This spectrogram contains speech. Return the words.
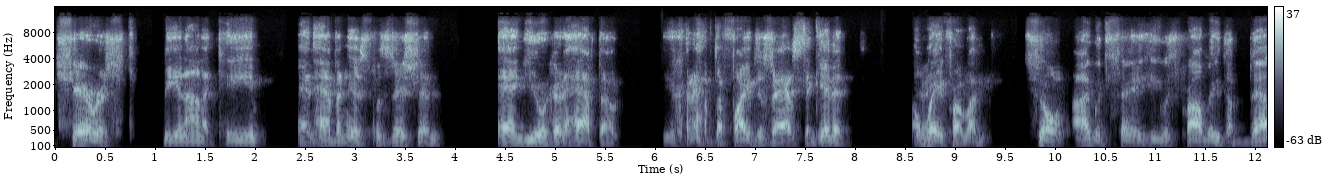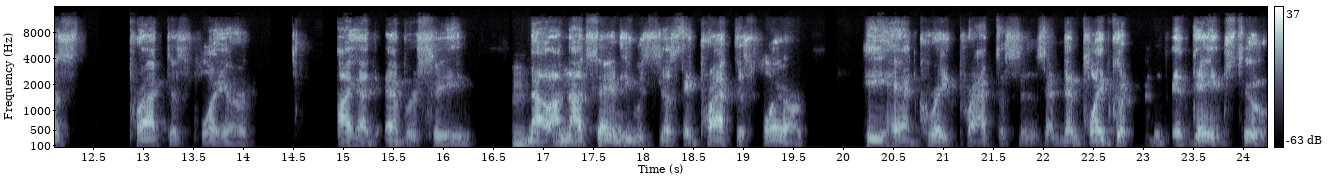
cherished being on a team and having his position, and you were going to have to you're going to have to fight his ass to get it away from him. So I would say he was probably the best practice player I had ever seen. Mm. Now, I'm not saying he was just a practice player. He had great practices and then played good in games too.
